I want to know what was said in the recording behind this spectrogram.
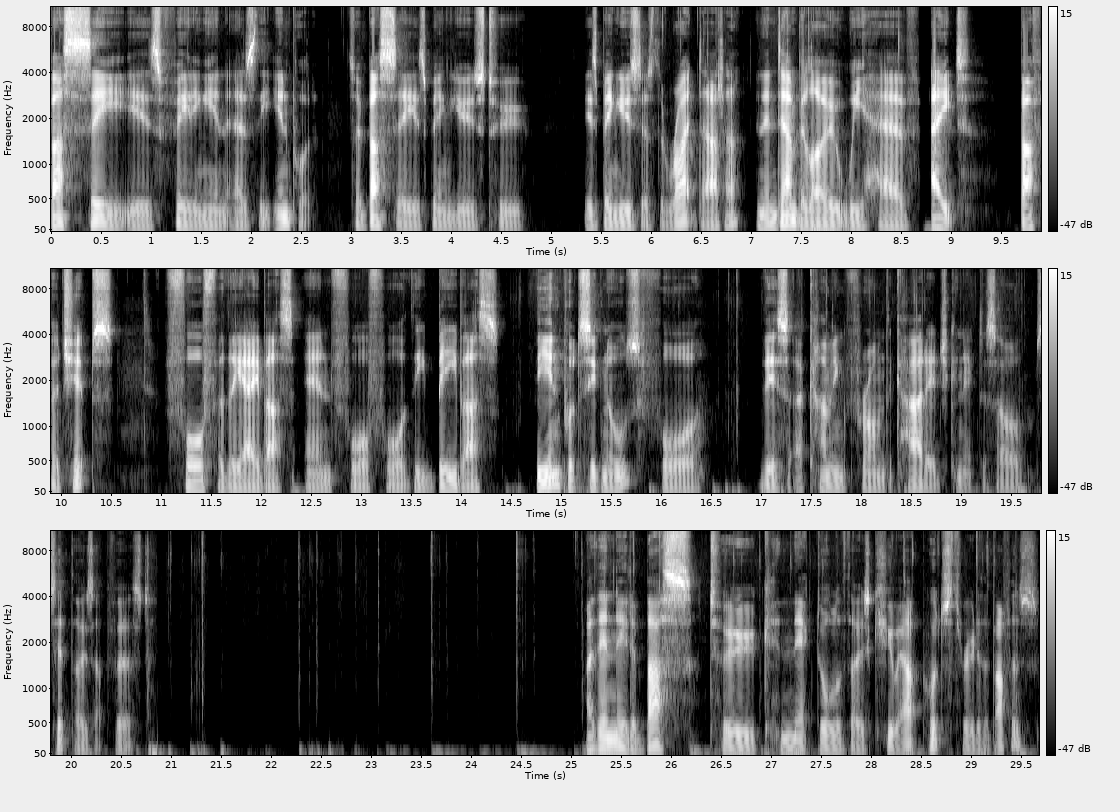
bus C is feeding in as the input. So bus C is being used to is being used as the write data. And then down below we have eight buffer chips, four for the A bus and four for the B bus. The input signals for this are coming from the card edge connector, so I'll set those up first. I then need a bus to connect all of those Q outputs through to the buffers.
